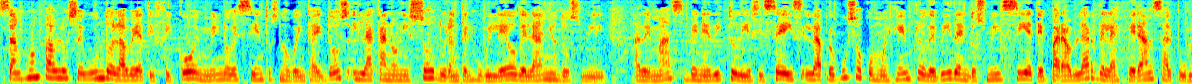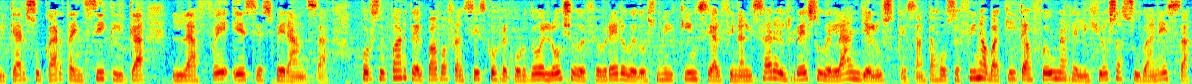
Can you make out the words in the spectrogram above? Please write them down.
San Juan Pablo II la beatificó en 1992 y la canonizó durante el jubileo del año 2000. Además, Benedicto XVI la propuso como ejemplo de vida en 2007 para hablar de la esperanza al publicar su carta encíclica La fe es esperanza. Por su parte, el Papa Francisco recordó el 8 de febrero de 2015 al finalizar el rezo del Ángelus que Santa Josefina Vaquita fue una religiosa sudanesa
